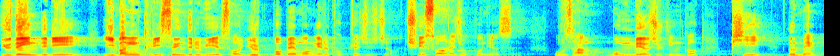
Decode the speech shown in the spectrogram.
유대인들이 이방인 그리스도인들을 위해서 율법의 멍에를 벗겨주죠. 최소한의 조건이었어요. 우상, 목매어 죽인 것, 피, 음행.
